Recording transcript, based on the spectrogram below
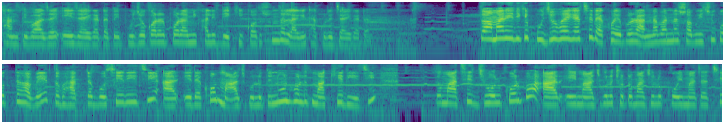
শান্তি পাওয়া যায় এই জায়গাটাতে। পুজো করার পর আমি খালি দেখি কত সুন্দর লাগে ঠাকুরের জায়গাটা। তো আমার এদিকে পুজো হয়ে গেছে, দেখো এরপর রান্না বান্না সব কিছু করতে হবে। তো ভাতটা বসিয়ে দিয়েছি, আর এ দেখো মাছগুলোতে নুন, হলুদ মাখিয়ে দিয়েছি। তো মাছের ঝোল করব আর এই মাছগুলো, ছোট মাছগুলো কই মাছ আছে,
